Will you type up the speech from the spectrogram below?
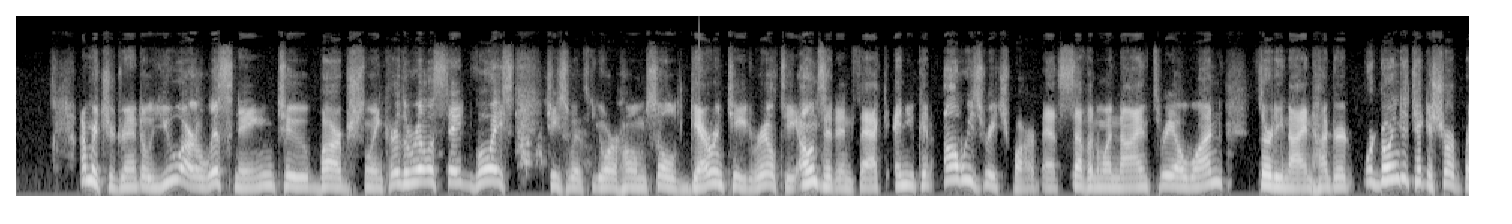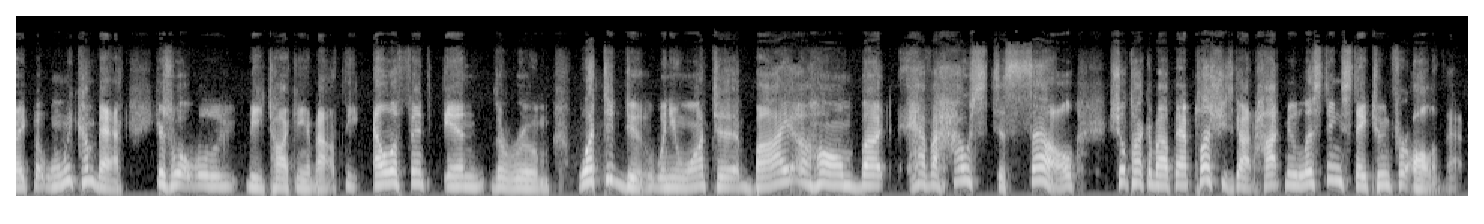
I'm Richard Randall. You are listening to Barb Schlinker, the real estate voice. She's with Your Home Sold Guaranteed Realty, owns it, in fact, and you can always reach Barb at 719 301 3900. We're going to take a short break, but when we come back, here's what we'll be talking about the elephant in the room. What to do when you want to buy a home but have a house to sell. She'll talk about that. Plus, she's got hot new listings. Stay tuned for all of that.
